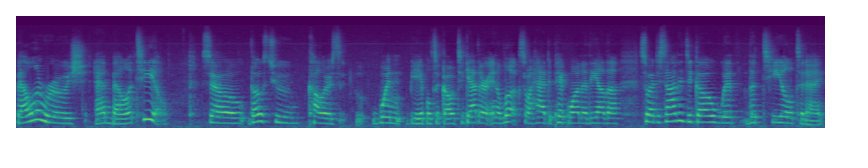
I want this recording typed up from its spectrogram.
Bella Rouge and Bella Teal. So those two colors wouldn't be able to go together in a look, so I had to pick one or the other. So I decided to go with the teal today.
